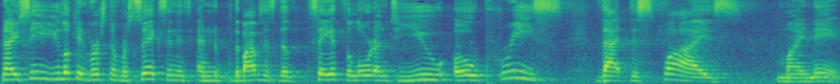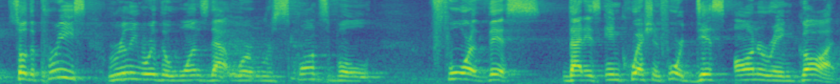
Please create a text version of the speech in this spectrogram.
Now you see, you look in verse number six, and, and the Bible says, the, Saith the Lord unto you, O priests that despise my name. So the priests really were the ones that were responsible for this that is in question, for dishonoring God.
